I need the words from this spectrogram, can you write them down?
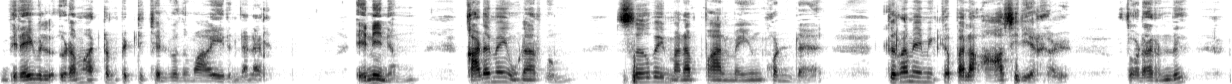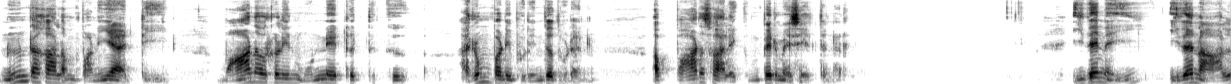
விரைவில் இடமாற்றம் பெற்றுச் செல்வதுமாக இருந்தனர். எனினும் கடமை உணர்வும் சேவை மனப்பான்மையும் கொண்ட திறமைமிக்க பல ஆசிரியர்கள் தொடர்ந்து நீண்ட காலம் பணியாற்றி மாணவர்களின் முன்னேற்றத்துக்கு அரும்பணி புரிந்ததுடன் அப்பாடசாலைக்கும் பெருமை சேர்த்தனர். இதனை இதனால்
